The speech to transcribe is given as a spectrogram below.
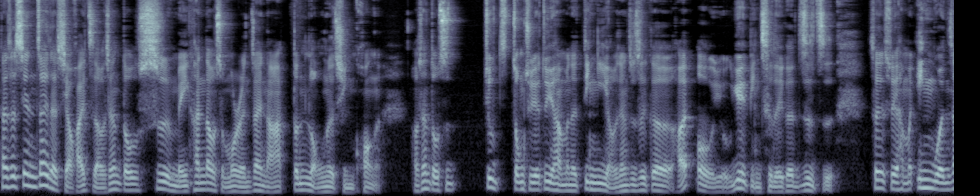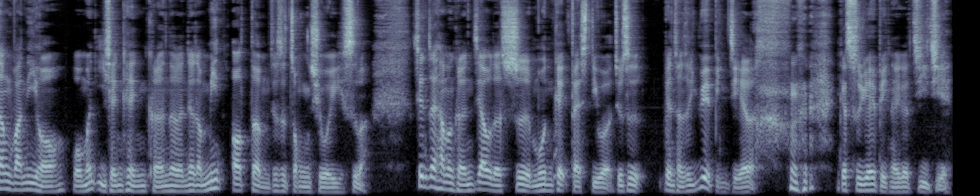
但是现在的小孩子好像都是没看到什么人在拿灯笼的情况了，好像都是就中秋节对于他们的定义好像就是个好像哦有月饼吃的一个日子，所以所以他们英文上翻译哦，我们以前可以可能的人叫做 Mid Autumn 就是中秋的意思吧，现在他们可能叫的是 Mooncake Festival 就是。变成是月饼节了，一个吃月饼的一个季节。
